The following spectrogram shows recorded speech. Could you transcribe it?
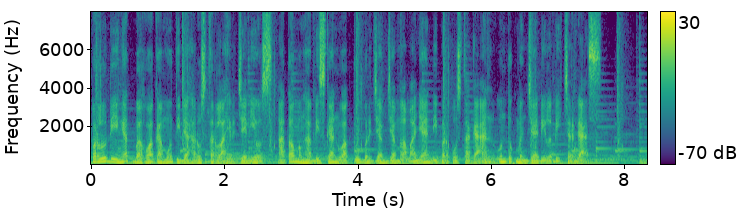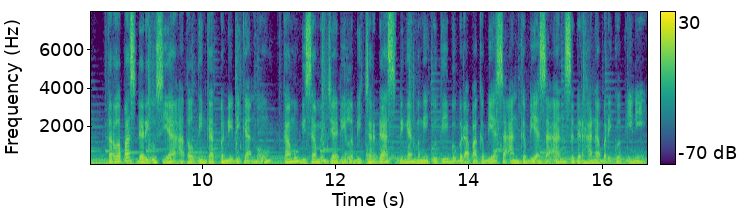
Perlu diingat bahwa kamu tidak harus terlahir jenius atau menghabiskan waktu berjam-jam lamanya di perpustakaan untuk menjadi lebih cerdas. Terlepas dari usia atau tingkat pendidikanmu, kamu bisa menjadi lebih cerdas dengan mengikuti beberapa kebiasaan-kebiasaan sederhana berikut ini.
